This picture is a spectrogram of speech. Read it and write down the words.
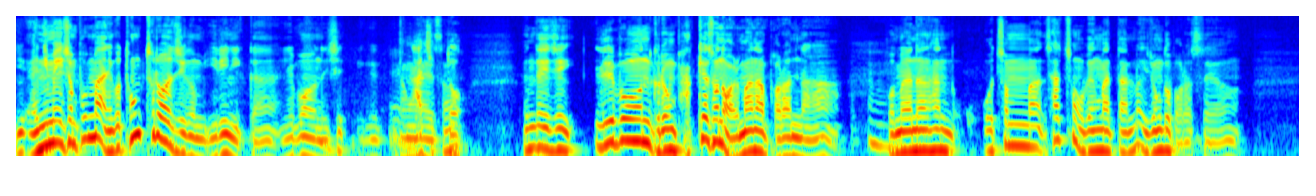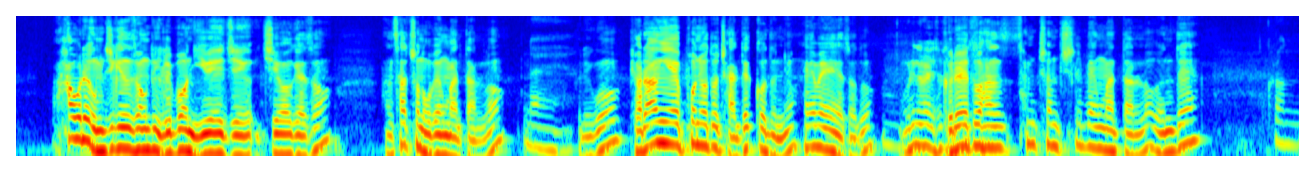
이 애니메이션뿐만 아니고 통틀어 지금 일이니까 일본 시, 그 영화에서. 아직도 근데 이제 일본 그럼 밖에서는 얼마나 벌었나 음. 보면은 한 5천만 4,500만 달러 이 정도 벌었어요. 하울의 움직이는 성도 일본 이외 지, 지역에서 한 4,500만 달러 네. 그리고 벼랑이의 포뇨도 잘 됐거든요. 해외에서도 우리나라에서 그래도 한 3,700만 달러. 근데 그런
